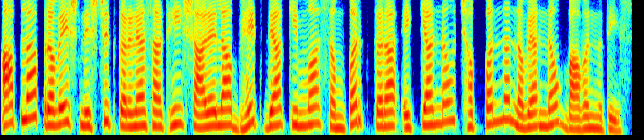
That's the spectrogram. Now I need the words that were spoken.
आपला प्रवेश निश्चित करण्यासाठी शाळेला भेट द्या किंवा संपर्क करा एक्क्याण्णव छप्पन्न नव्याण्णव बावन्न तीस.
